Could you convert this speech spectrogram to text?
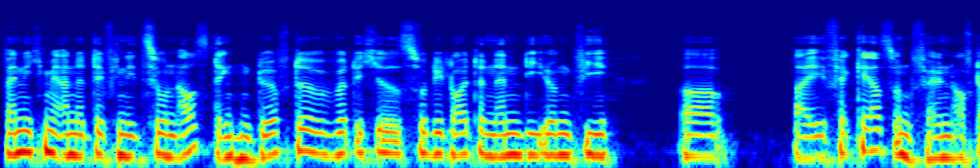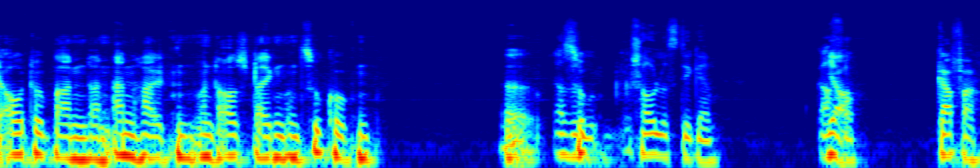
wenn ich mir eine Definition ausdenken dürfte, würde ich es so die Leute nennen, die irgendwie äh, bei Verkehrsunfällen auf der Autobahn dann anhalten und aussteigen und zugucken. Äh, Also so, Schaulustige. Gaffer. ja, Gaffer,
